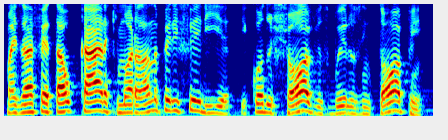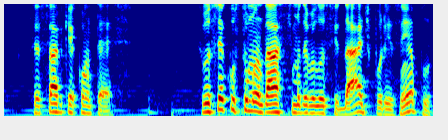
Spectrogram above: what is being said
mas vai afetar o cara que mora lá na periferia e quando chove, os bueiros entopem, você sabe o que acontece. Se você costuma andar acima da velocidade, por exemplo,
